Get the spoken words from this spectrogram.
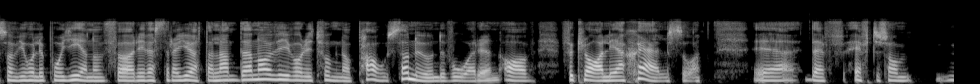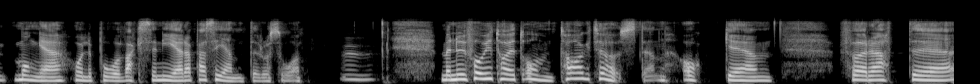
som vi håller på att genomföra i Västra Götaland, den har vi varit tvungna att pausa nu under våren av förklarliga skäl. Så, eh, eftersom många håller på att vaccinera patienter och så. Mm. Men nu får vi ta ett omtag till hösten och eh, för att eh,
